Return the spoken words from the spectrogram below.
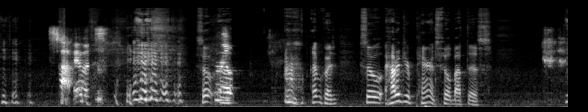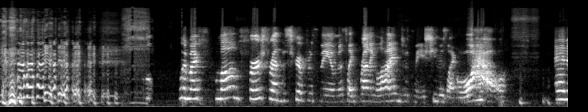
Stuff it was So, uh, I have a question. So, how did your parents feel about this? when my mom first read the script with me and was like running lines with me she was like wow. And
